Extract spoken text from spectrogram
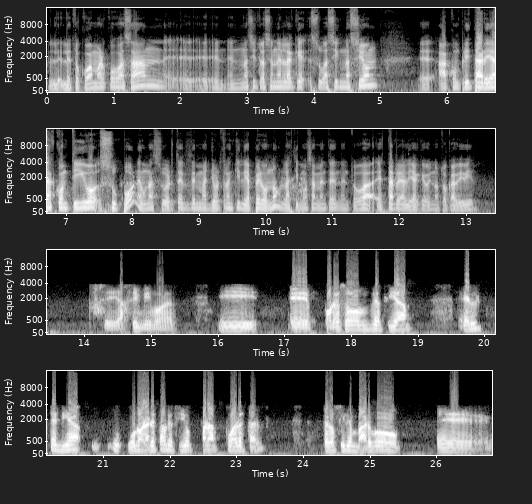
le, tocó a Marcos Bazán eh, en, una situación en la que su asignación eh, a cumplir tareas contigo supone una suerte de mayor tranquilidad, pero no, lastimosamente en, toda esta realidad que hoy nos toca vivir. Sí, así mismo. Y eh, por eso decía, él tenía un horario establecido para poder estar, pero sin embargo, eh,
